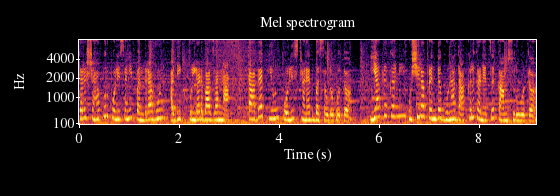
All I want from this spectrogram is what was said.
तर शहापूर पोलिसांनी पंधराहून अधिक हुल्लडबाजांना ताब्यात घेऊन पोलीस ठाण्यात बसवलं होतं. या प्रकरणी उशिरापर्यंत गुन्हा दाखल करण्याचं काम सुरू होतं.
